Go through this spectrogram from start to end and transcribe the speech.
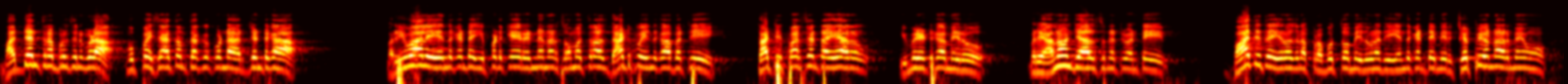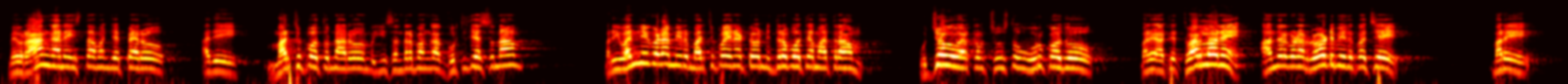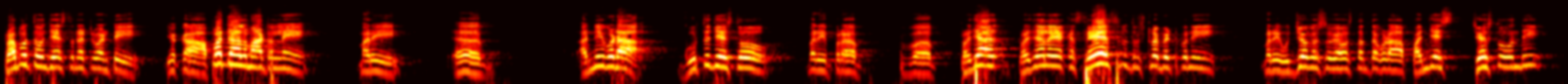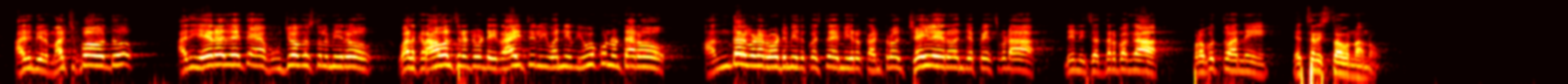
మధ్యంతర అభివృద్ధిని కూడా ముప్పై శాతం తగ్గకుండా అర్జెంటుగా మరి ఇవ్వాలి. ఎందుకంటే ఇప్పటికే రెండున్నర సంవత్సరాలు దాటిపోయింది కాబట్టి థర్టీ పర్సెంట్ అయ్యారు. ఇమీడియట్గా మీరు మరి అనౌన్స్ చేయాల్సినటువంటి బాధ్యత ఈ రోజున ప్రభుత్వం మీద ఉన్నది. ఎందుకంటే మీరు చెప్పి ఉన్నారు మేము మేము రాగానే ఇస్తామని చెప్పారు. అది మర్చిపోతున్నారు. ఈ సందర్భంగా గుర్తు చేస్తున్నాం. మరి ఇవన్నీ కూడా మీరు మర్చిపోయినట్టు నిద్రపోతే మాత్రం ఉద్యోగ వర్గం చూస్తూ ఊరుకోదు. మరి అతి త్వరలోనే అందరూ కూడా రోడ్డు మీదకి వచ్చి మరి ప్రభుత్వం చేస్తున్నటువంటి యొక్క అబద్ధాల మాటల్ని మరి అన్నీ కూడా గుర్తు చేస్తూ మరి ప్ర ప్రజా ప్రజల యొక్క శ్రేయస్సును దృష్టిలో పెట్టుకుని మరి ఉద్యోగస్తు వ్యవస్థ అంతా కూడా పనిచేసి చేస్తూ ఉంది. అది మీరు మర్చిపోవద్దు. అది ఏ రోజైతే ఉద్యోగస్తులు మీరు వాళ్ళకి రావాల్సినటువంటి రాయితీలు ఇవన్నీ ఇవ్వకుండా ఉంటారో అందరూ కూడా రోడ్డు మీదకి వస్తే మీరు కంట్రోల్ చేయలేరు అని చెప్పేసి కూడా నేను ఈ సందర్భంగా ప్రభుత్వాన్ని హెచ్చరిస్తా ఉన్నాను.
